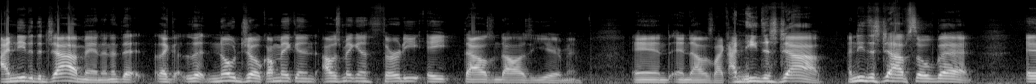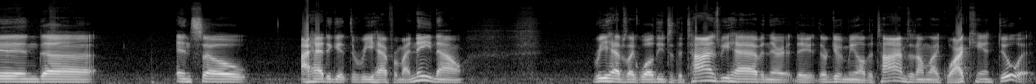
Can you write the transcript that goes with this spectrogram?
I needed the job, man, and that like no joke, I'm making I was making thirty eight thousand dollars a year, man, and and I was like, I need this job, I need this job so bad, and uh, and so I had to get the rehab for my knee. Now, rehab's like, well, these are the times we have, and they're they, they're giving me all the times, and I'm like, well, I can't do it,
